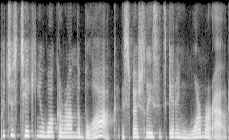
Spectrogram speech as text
but just taking a walk around the block, especially as it's getting warmer out,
